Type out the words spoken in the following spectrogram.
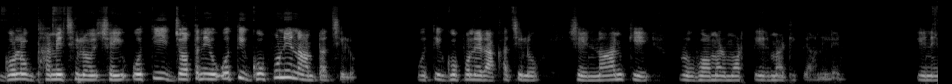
গোলক ধামে ছিল, সেই অতি যত্নে, অতি গোপনে নামটা ছিল। অতি গোপনে রাখা ছিল, সেই নামকে প্রভু আমার মর্তের মাটিতে আনলেন। এনে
